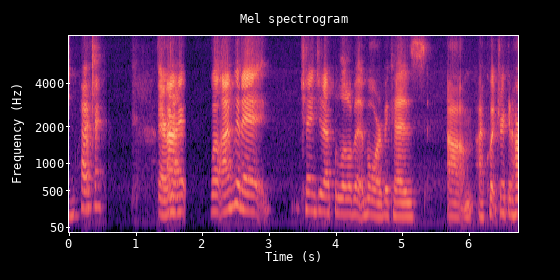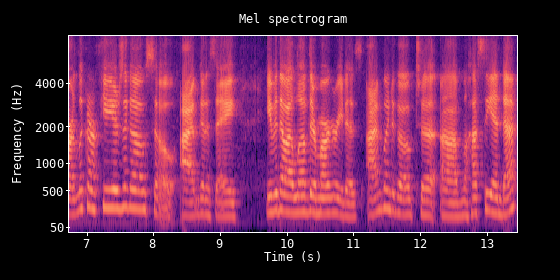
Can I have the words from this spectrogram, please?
Mhm. Okay. Okay. Fair All enough. Well, I'm gonna change it up a little bit more because um, I quit drinking hard liquor a few years ago. So I'm gonna say, even though I love their margaritas, I'm going to go to um, La Hacienda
